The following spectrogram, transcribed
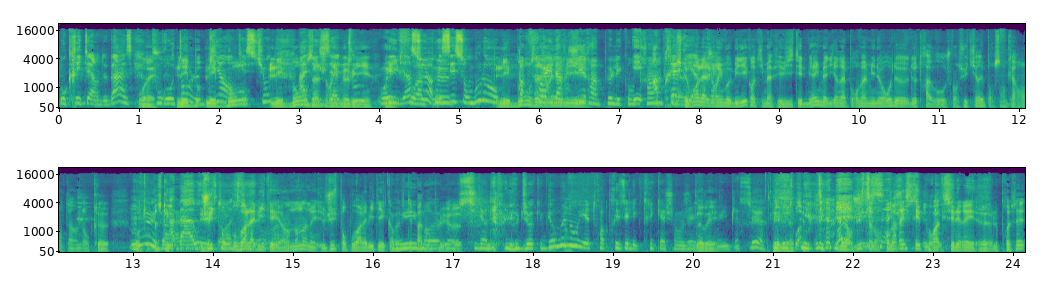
aux critères de base, pour autant les, le bien bons, en question. Les bons agents immobiliers. Oui, bien sûr, mais c'est son boulot. Les bons Parfois agents élargir un peu les contraintes. Après, parce que moi, l'agent immobilier, quand il m'a fait visiter le bien, il m'a dit il y en a pour 20 000 euros de, travaux. Je m'en suis tiré pour 140. Hein, donc, juste pour pouvoir l'habiter. Non, non, mais juste pour pouvoir l'habiter quand même. C'était pas non plus. S'il y en a un autre jour qui me dit oh, mais non, il y a trois prises électriques à changer. Oui, bien sûr. Alors, justement, on va rester pour accélérer euh, le procès.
